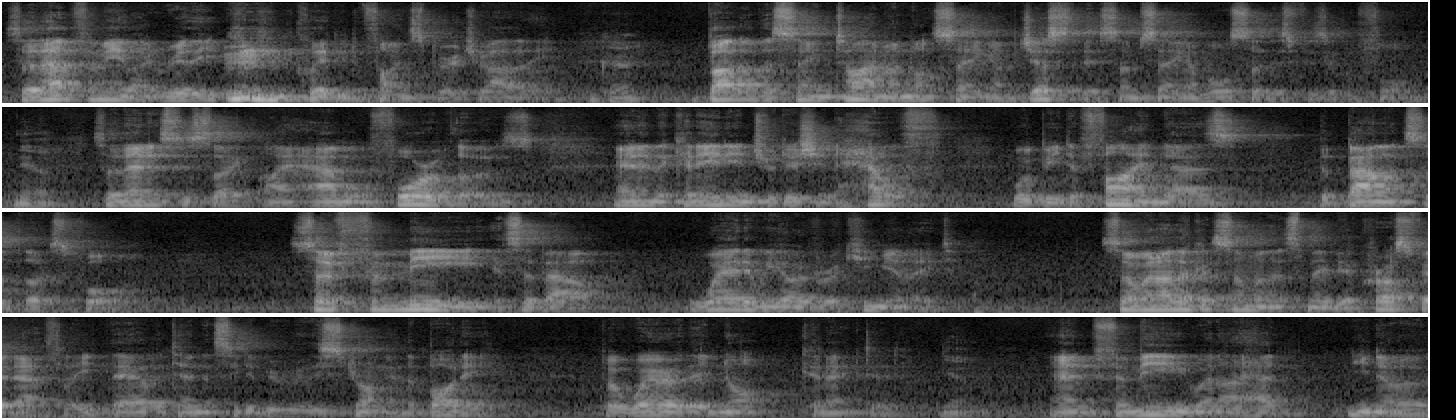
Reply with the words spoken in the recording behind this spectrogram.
So that for me, like, really clearly defines spirituality. Okay. But at the same time, I'm not saying I'm just this. I'm saying I'm also this physical form. Yeah. So then it's just like I am all four of those. And in the Canadian tradition, health would be defined as the balance of those four. So for me, it's about where do we overaccumulate? So when I look at someone that's maybe a CrossFit athlete, they have a tendency to be really strong in the body, but where are they not connected? Yeah. And for me, when I had, you know,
